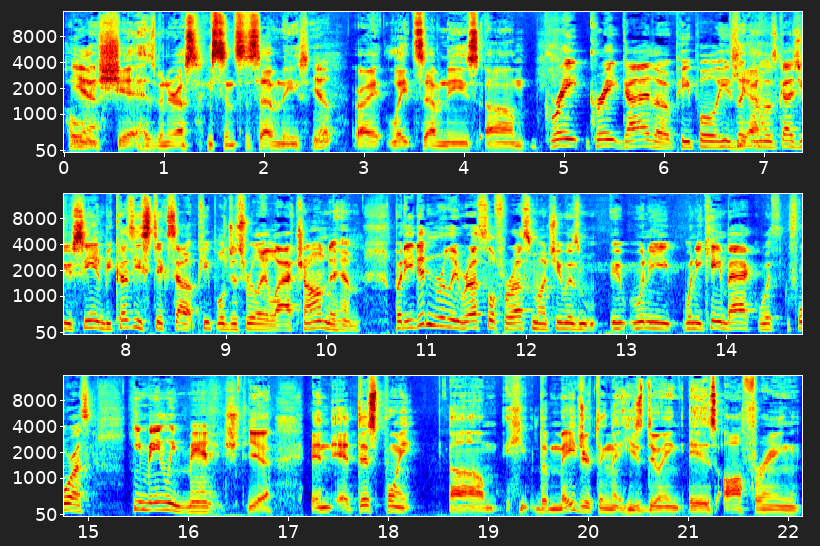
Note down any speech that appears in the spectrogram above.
Holy Yeah. shit, has been wrestling since the 70s. Yep. Right, late 70s. Um Great, great guy though. People, he's like Yeah. one of those guys you see, and because he sticks out, people just really latch on to him. But he didn't really wrestle for us much. He was when he when he came back with for us, he mainly managed. yeah. And at this point um he, the major thing that he's doing is offering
